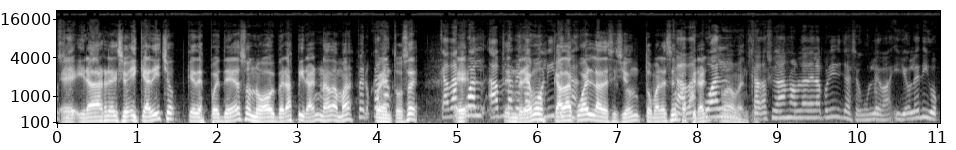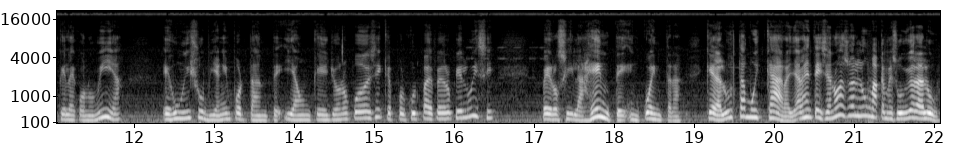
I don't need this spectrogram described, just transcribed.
sí. eh, ir a la reelección y que ha dicho que después de eso no va a volver a aspirar nada más Pero pues cada- entonces cada eh, cual habla de la política. cada cual la decisión tomar la decisión para cada aspirar cual, nuevamente cada ciudadano habla de la política según le va. Y yo le digo que la economía es un issue bien importante. Y aunque yo no puedo decir que es por culpa de Pedro Pierluisi, pero si la gente encuentra que la luz está muy cara, ya la gente dice, no, eso es Luma que me subió la luz.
